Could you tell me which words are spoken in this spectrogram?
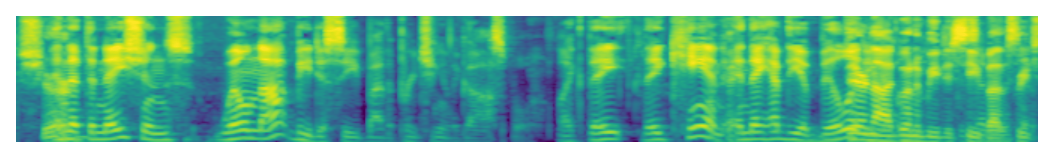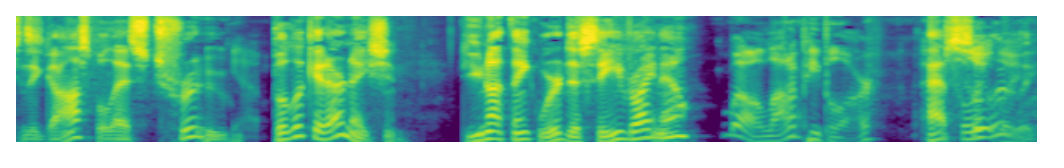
Sure. and that the nations will not be deceived by the preaching of the gospel. Like they they can and they have the ability. They're not going to be deceived by the preaching of the gospel. That's true. Yeah. But look at our nation. Do you not think we're deceived right now? Well, a lot of people are Absolutely.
